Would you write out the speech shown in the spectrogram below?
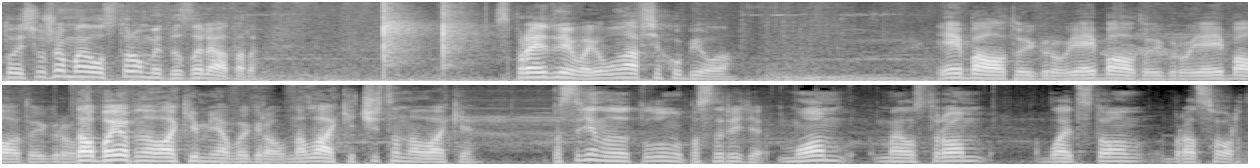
то есть уже Мейлстром и Дезолятор. Справедливо, и Луна всех убила. Я ебал эту игру, я ебал эту игру, я ебал эту игру. Долбоеб на лаке меня выиграл, на лаке, чисто на лаке. Посмотри на эту луну, посмотрите. Мом, Мейлстром, Блайдстоун, Братсорд.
